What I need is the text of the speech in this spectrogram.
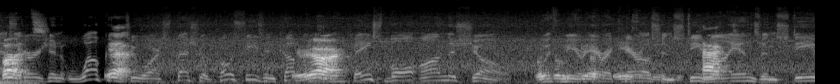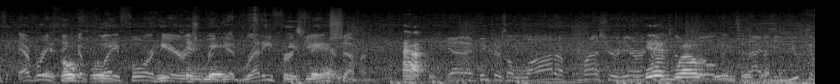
But, Vasgersian. Welcome yeah. to our special postseason coverage of baseball on the show. With me are Eric is Harris and Steve packed. Lyons. And Steve, everything to play for here as we get ready for Game 7. happy. Yeah, and I think there's a lot of pressure here Yeah, in the well, building tonight. I mean, you can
